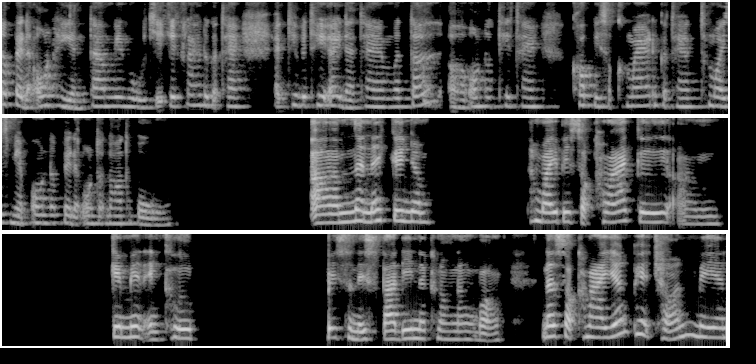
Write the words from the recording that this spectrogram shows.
នៅពេលដែលអូនរៀនតើមានមុខវិជ្ជាជាខ្លះឬក៏ថា activity អីដែលថាមើលទៅអូននៅធាថាខុសពីស្រុកខ្មែរឬក៏ថាថ្មីសម្រាប់អូននៅពេលដែលអូនទៅដល់ដំបូងអឺនៅនេះគឺខ្ញុំថ្មីពីស្រុកខ្មែរគឺអឺគេមាន include business study នៅក្នុងហ្នឹងបង នៅស្រុកខ្មែរយើងភាគច្រើនមាន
